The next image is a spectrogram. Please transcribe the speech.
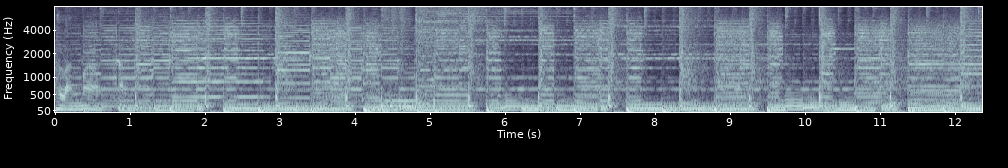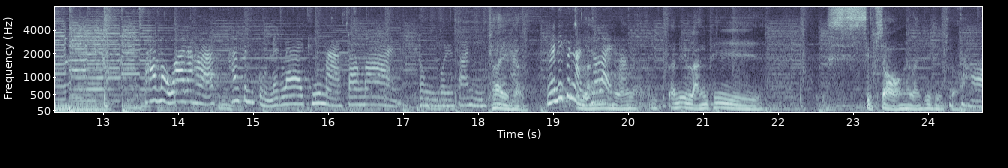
พลังมากครับ กลุ่มแรก ๆ ที่มาสร้างบ้านตรงบริเวณฟ้านี้ใช่ครับ แล้วนี่เป็นหลังที่เท่าไหร่หคะลังอันนี้หลังที่ 12นะหลังที่ สอ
